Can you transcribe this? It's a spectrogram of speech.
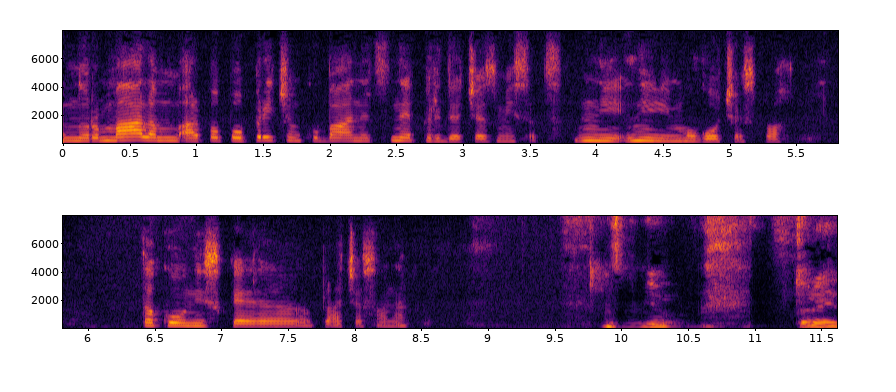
normalen ali pa povprečen kubanec ne pride čez mesec, ni, ni mogoče sploh. Tako nizke eh, plače so. Ne? Zanimivo. Torej,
